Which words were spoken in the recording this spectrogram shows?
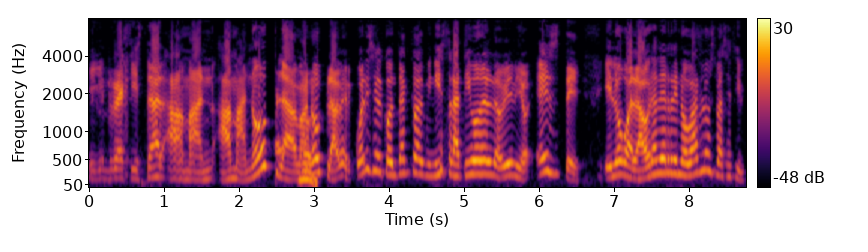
y registrar a, a manopla, a manopla. A ver, ¿cuál es el contacto administrativo del dominio? Este. Y luego a la hora de renovarlos vas a decir,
